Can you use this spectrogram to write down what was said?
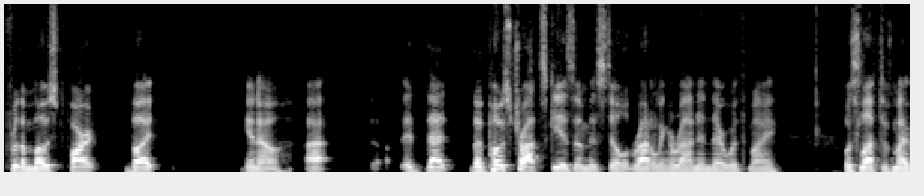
for the most part, but you know, uh, it, that the post Trotskyism is still rattling around in there with my what's left of my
